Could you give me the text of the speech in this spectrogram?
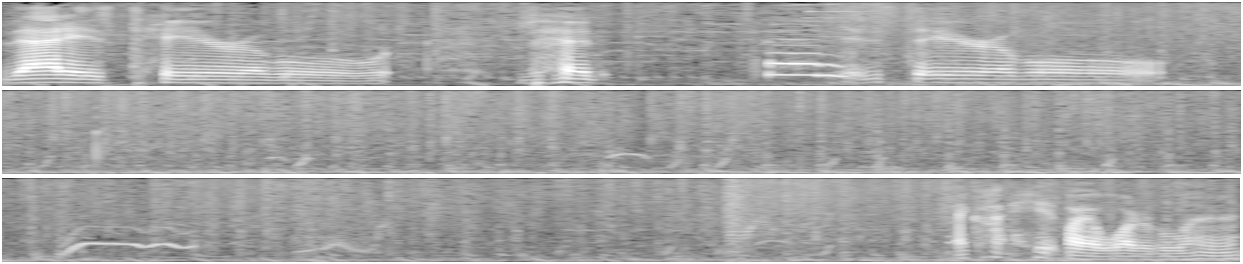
That is terrible. That, that is terrible. Hit by a water balloon.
